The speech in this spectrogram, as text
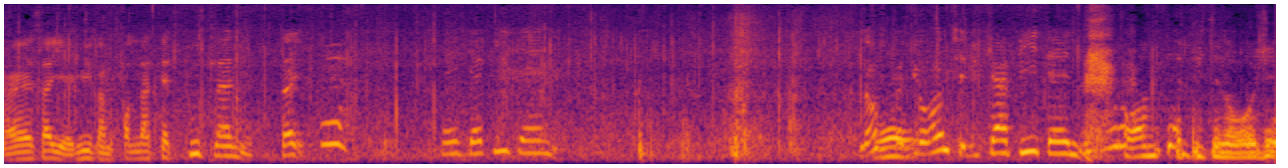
Ouais, ça y est, lui, il va me prendre la tête toute la nuit. Ça y est. Hey, capitaine. Non, c'est pas du rhum, c'est du capitaine. Rhum, capitaine Roger.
